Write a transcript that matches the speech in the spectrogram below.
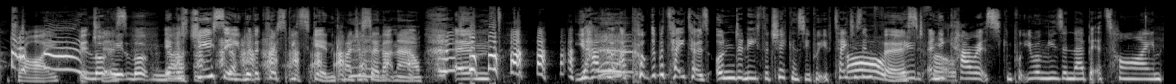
dry. It look- it looked It was juicy with a crispy skin. Can I just say that now? Um, you have I cooked the potatoes underneath the chicken, so you put your potatoes Oh, in first, and your carrots. You can put your onions in there, a bit of thyme.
